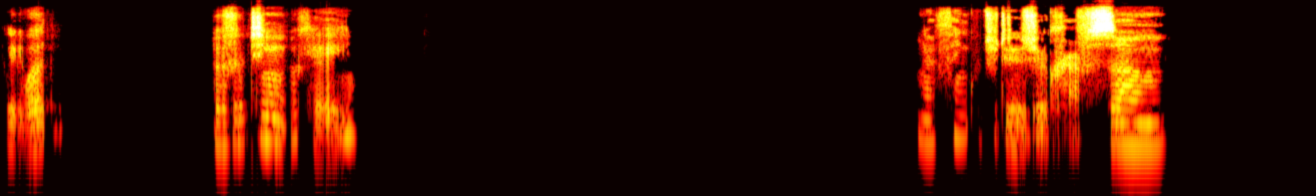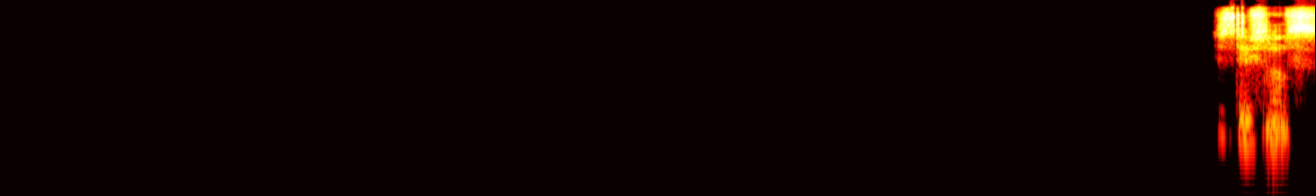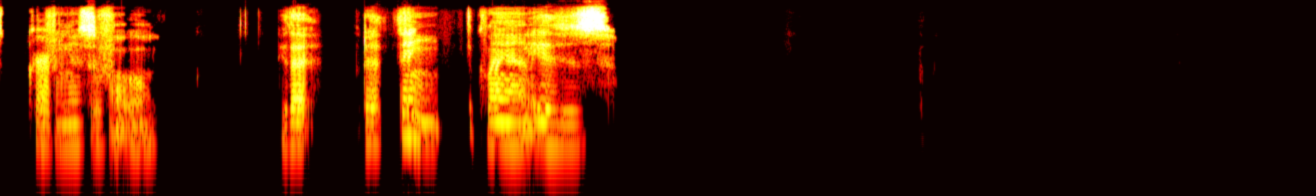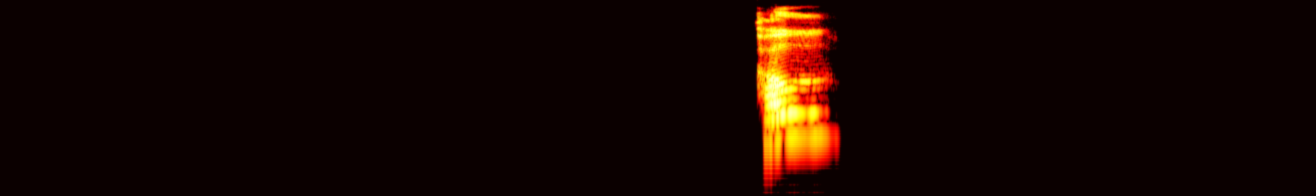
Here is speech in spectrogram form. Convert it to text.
wait, what? A 15? Okay. I think what you do is you craft some just do some crafting and stuff. We'll do that. But I think the plan is Oh,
